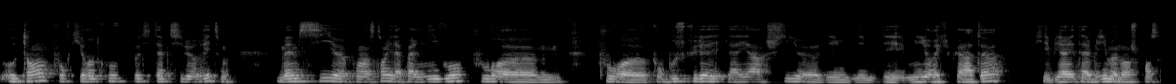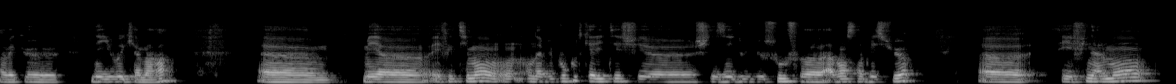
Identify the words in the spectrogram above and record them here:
autant pour qu'il retrouve petit à petit le rythme même si pour l'instant, il n'a pas le niveau pour, pour, pour bousculer la hiérarchie des, des, milieux récupérateurs, qui est bien établie maintenant, je pense, avec Neyou et Camara. mais effectivement, on, a vu beaucoup de qualité chez, chez Zedou Youssouf avant sa blessure. et finalement,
